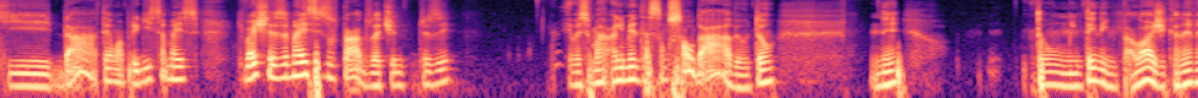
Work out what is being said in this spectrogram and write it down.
que dá até uma preguiça, mas que vai trazer mais resultados, vai te trazer vai ser uma alimentação saudável, então, né? Então, entendem a lógica, né?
